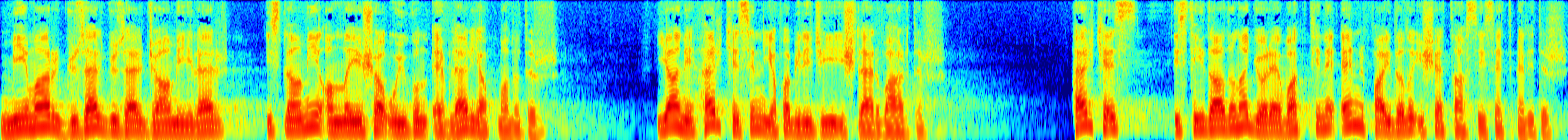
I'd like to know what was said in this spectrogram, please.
Mimar güzel güzel camiler, İslami anlayışa uygun evler yapmalıdır. Yani herkesin yapabileceği işler vardır. Herkes istidadına göre vaktini en faydalı işe tahsis etmelidir.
